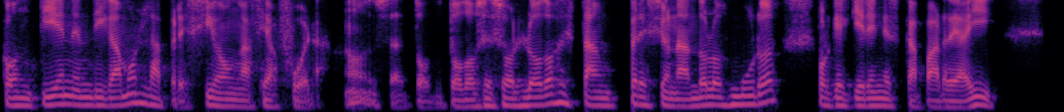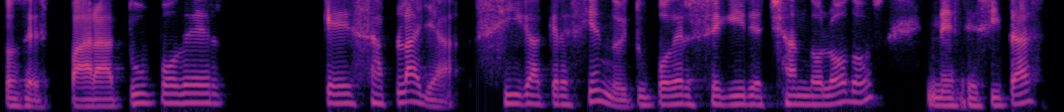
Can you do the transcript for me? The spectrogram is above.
contienen, digamos, la presión hacia afuera. todos esos lodos están presionando los muros porque quieren escapar de ahí. Entonces, para tú poder que esa playa siga creciendo y tú poder seguir echando lodos, necesitas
